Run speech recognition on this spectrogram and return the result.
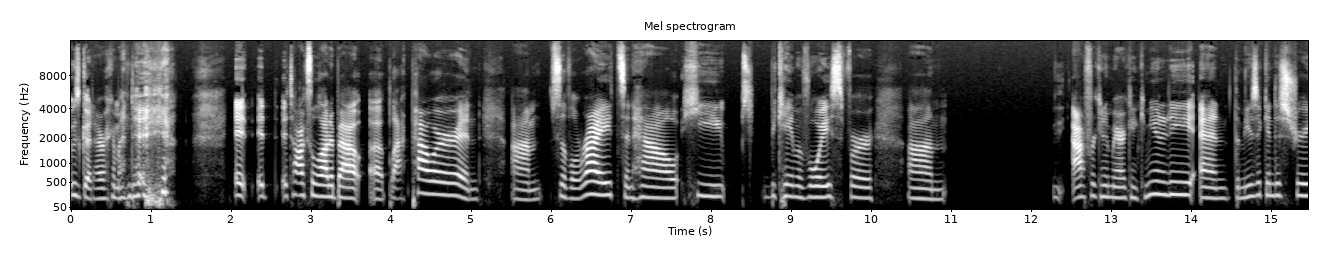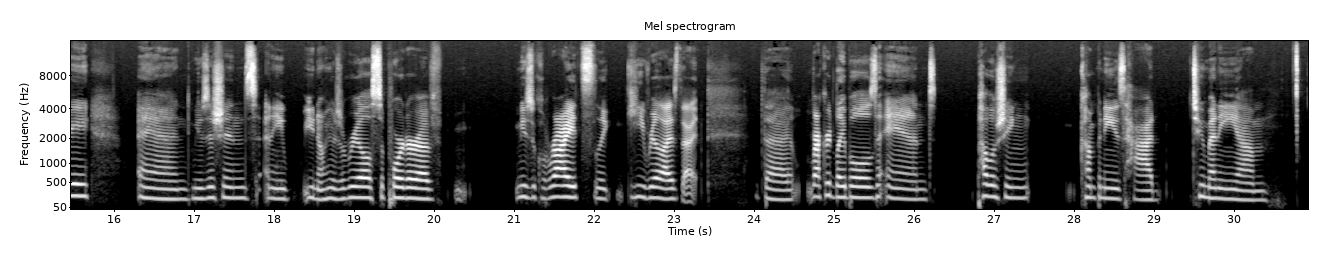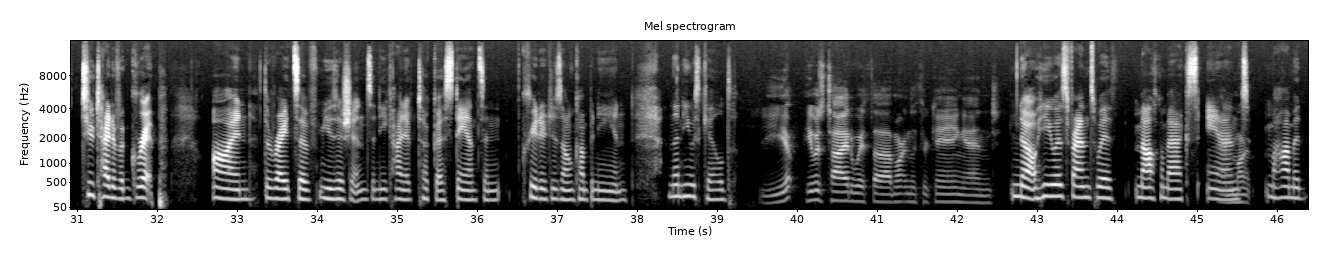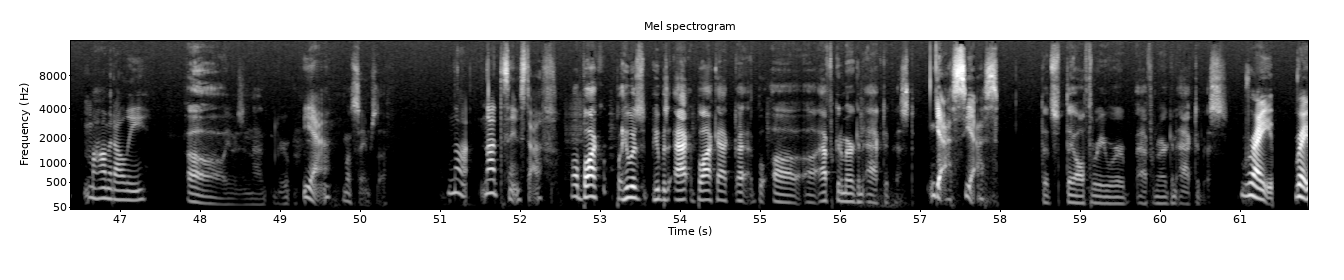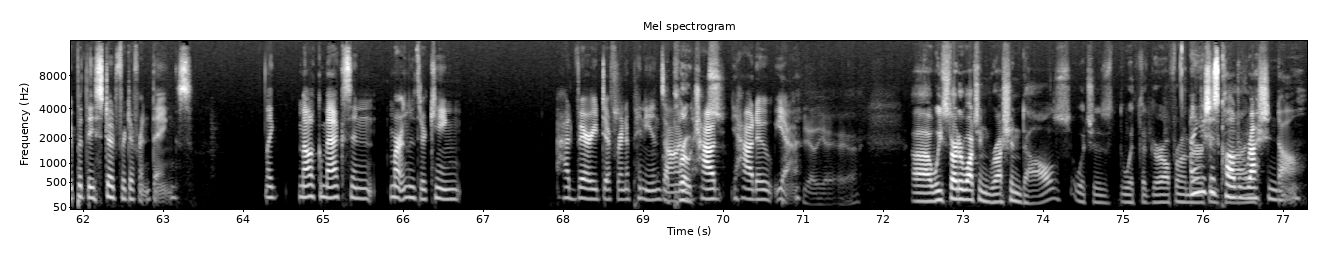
It was good. I recommend it. it, it it talks a lot about uh, Black Power and um, civil rights and how he became a voice for um, the African American community and the music industry and musicians. And he, you know, he was a real supporter of musical rights. Like he realized that the record labels and publishing companies had too many um, too tight of a grip on the rights of musicians and he kind of took a stance and created his own company and, and then he was killed Yep. He was tied with uh, Martin Luther King and no he was friends with malcolm x and, And Mar- muhammad muhammad ali oh, he was in that group. yeah Well, same stuff. not not the same stuff Well, black. He was he was act, black act, uh, uh, African American activist. yes yes That's they all three were African American activists. right right but they stood for different things like malcolm x and martin luther king had very different opinions on how how to yeah Yeah, yeah, yeah. yeah. Uh, we started watching Russian Dolls, which is with the girl from American I think it's just called Russian doll.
